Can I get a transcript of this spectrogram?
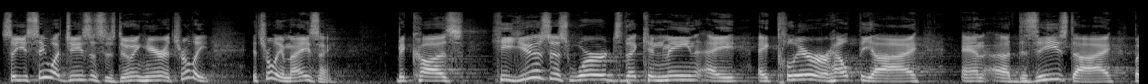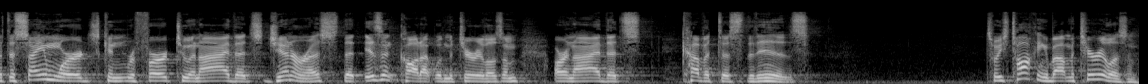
So you see what Jesus is doing here? It's really, it's really amazing because he uses words that can mean a, a clear or healthy eye and a diseased eye, but the same words can refer to an eye that's generous, that isn't caught up with materialism, or an eye that's covetous, that is. So he's talking about materialism.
